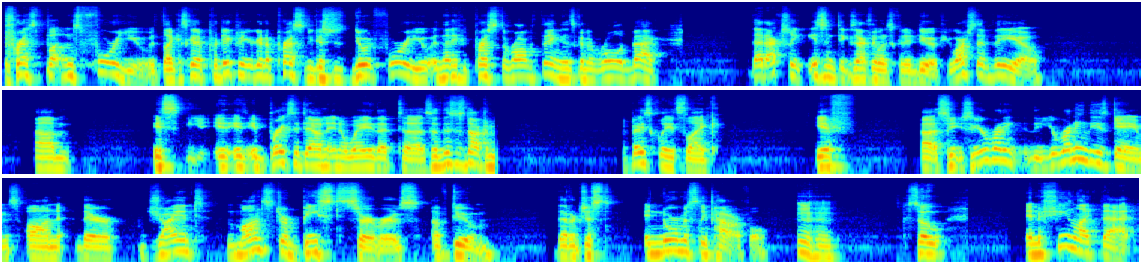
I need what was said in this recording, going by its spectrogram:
press buttons for you. It's like it's gonna predict what you're gonna press and can just do it for you. And then if you press the wrong thing, it's gonna roll it back. That actually isn't exactly what it's gonna do. If you watch that video, um, it's it, it, breaks it down in a way that uh, so this is not gonna basically it's like if uh, so, so you're running you're running these games on their giant monster beast servers of Doom that are just enormously powerful. hmm So a machine like that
